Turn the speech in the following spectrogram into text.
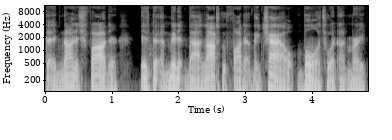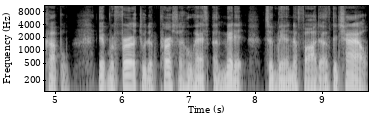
the acknowledged father is the admitted biological father of a child born to an unmarried couple. It refers to the person who has admitted to being the father of the child.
